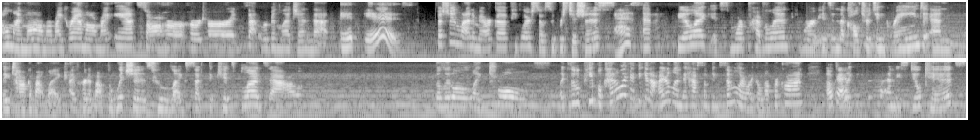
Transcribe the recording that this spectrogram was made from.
oh, my mom or my grandma or my aunt saw her, or heard her? And it's that urban legend that it is. Especially in Latin America, people are so superstitious. Yes. And I feel like it's more prevalent where it's in the culture, it's ingrained. And they talk about, like, I've heard about the witches who, like, suck the kids' bloods out the little like trolls, like little people, kind of like I think in Ireland they have something similar, like a leprechaun. Okay. Like, and they steal kids,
